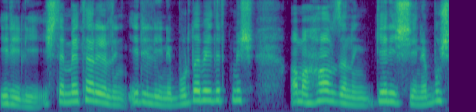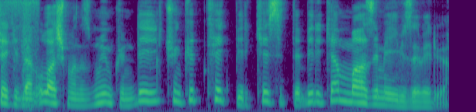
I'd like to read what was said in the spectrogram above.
iriliği. İşte materyalin iriliğini burada belirtmiş ama havzanın genişliğine bu şekilde ulaşmanız mümkün değil. Çünkü tek bir kesitte biriken malzemeyi bize veriyor.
